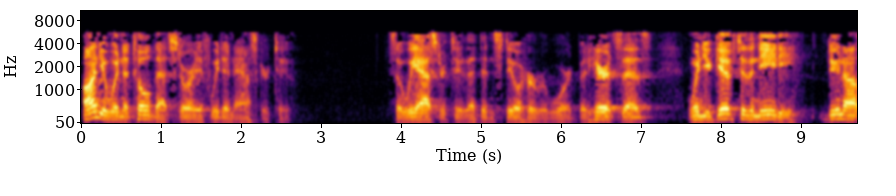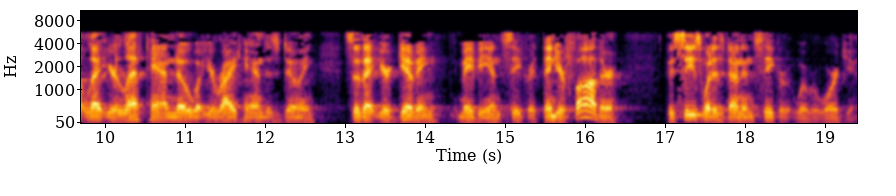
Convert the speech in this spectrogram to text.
Anya wouldn't have told that story if we didn't ask her to. So we asked her to. That didn't steal her reward. But here it says, when you give to the needy, do not let your left hand know what your right hand is doing, so that your giving may be in secret. Then your Father, who sees what is done in secret will reward you.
